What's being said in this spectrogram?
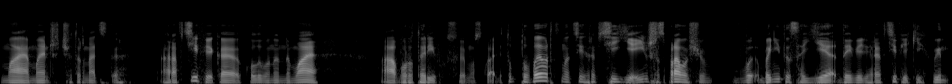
має менше 14 гравців, яка, коли вона не має воротарів у своєму складі. Тобто в Евертона ці гравці є. Інша справа, що в Бенітеса є 9 гравців, яких він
